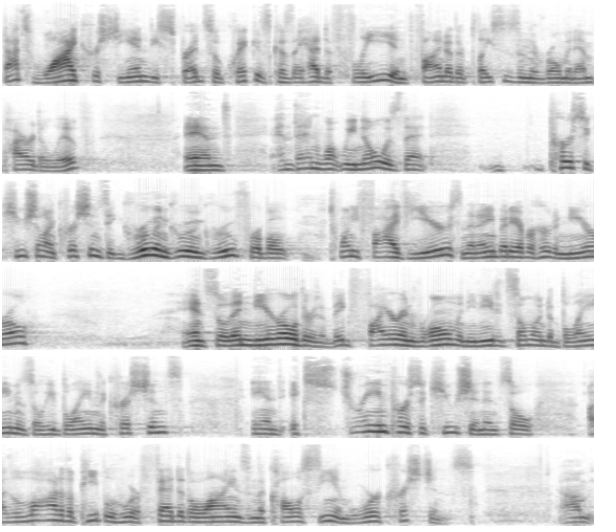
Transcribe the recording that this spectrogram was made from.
That's why Christianity spread so quick, is because they had to flee and find other places in the Roman Empire to live. And and then what we know is that persecution on Christians it grew and grew and grew for about 25 years. And then anybody ever heard of Nero? And so then Nero, there was a big fire in Rome, and he needed someone to blame, and so he blamed the Christians. And extreme persecution. And so a lot of the people who were fed to the lions in the Colosseum were Christians. Um,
